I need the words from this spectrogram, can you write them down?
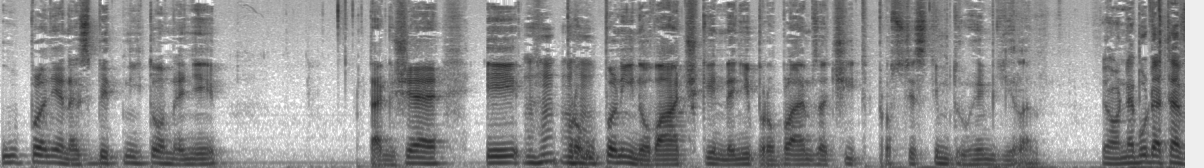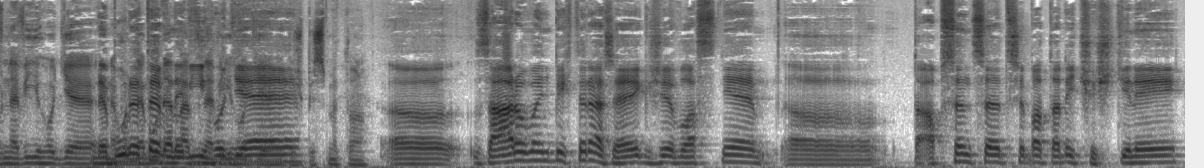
úplně nezbytný to není. Takže i mm-hmm, pro mm-hmm. úplný nováčky není problém začít prostě s tím druhým dílem. Jo, nebudete v nevýhodě. Nebudete v nevýhodě, v nevýhodě když bychom to... Uh, zároveň bych teda řekl, že vlastně uh, ta absence třeba tady češtiny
